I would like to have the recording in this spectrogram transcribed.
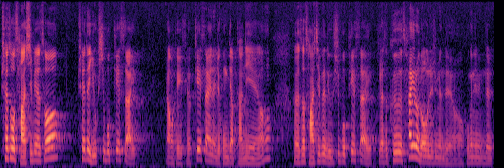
최소 40에서 최대 65 psi라고 되어 있어요. psi는 이제 공기압 단위예요. 그래서 40에서 65 psi. 그래서 그 사이로 넣어주시면 돼요. 고객님들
